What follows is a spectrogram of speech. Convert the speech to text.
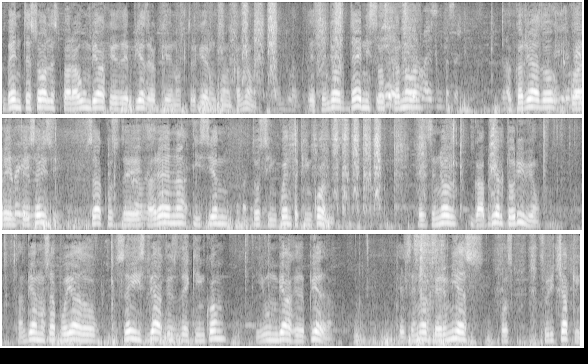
20 soles para un viaje de piedra que nos trajeron con el camión. El señor Denis Oscanoa acarreado 46 sacos de arena y 150 quincones. El señor Gabriel Toribio también nos ha apoyado seis viajes de quincón y un viaje de piedra. El señor Jeremías Surichaki,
